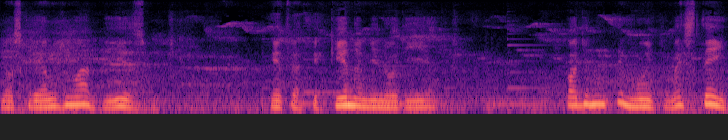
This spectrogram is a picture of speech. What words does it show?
Nós criamos um abismo entre a pequena minoria, pode não ter muito, mas tem,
